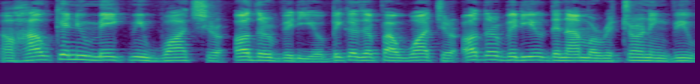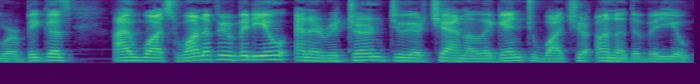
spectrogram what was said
Now, how can you make me watch your other video? Because if I watch your other video, then I'm a returning viewer because I watched one of your video and I returned to your channel again to watch your another video.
